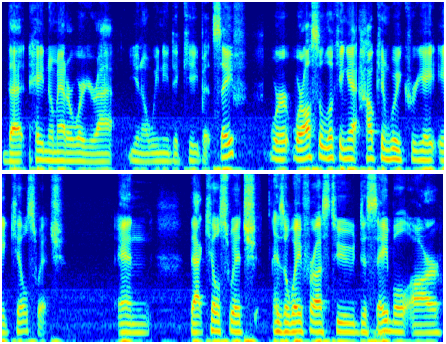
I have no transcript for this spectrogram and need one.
that hey no matter where you're at you know we need to keep it safe we're we're also looking at how can we create a kill switch. And that kill switch is a way for us to disable our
